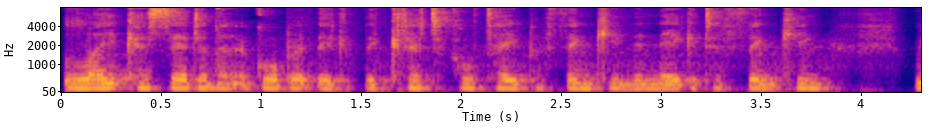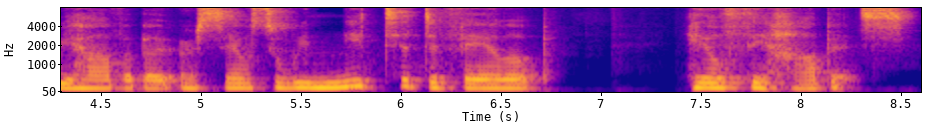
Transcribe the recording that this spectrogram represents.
Like I said a minute ago about the, the critical type of thinking, the negative thinking we have about ourselves. So we need to develop healthy habits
